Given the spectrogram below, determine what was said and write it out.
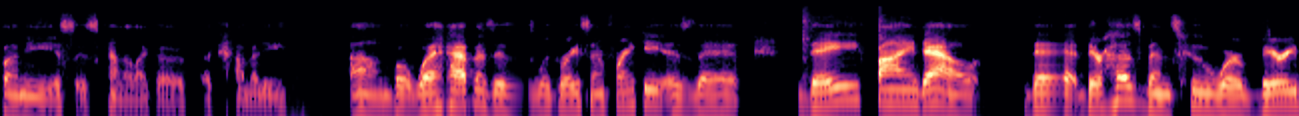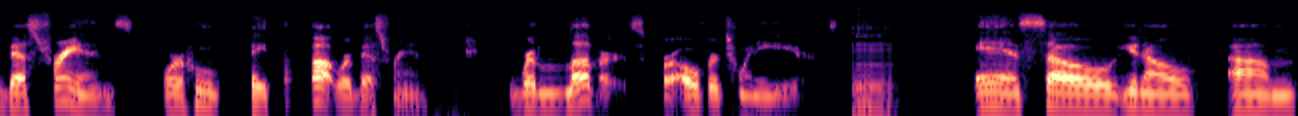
funny. It's it's kind of like a, a comedy. Um, but what happens is with Grace and Frankie is that they find out that their husbands, who were very best friends, or who they thought were best friends, were lovers for over twenty years. Mm. And so, you know, um,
